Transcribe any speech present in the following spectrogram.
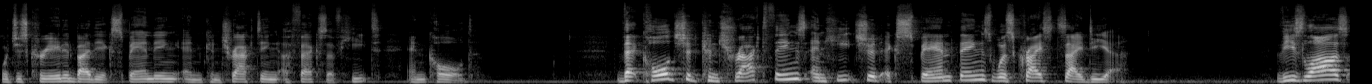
which is created by the expanding and contracting effects of heat and cold. That cold should contract things and heat should expand things was Christ's idea. These laws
